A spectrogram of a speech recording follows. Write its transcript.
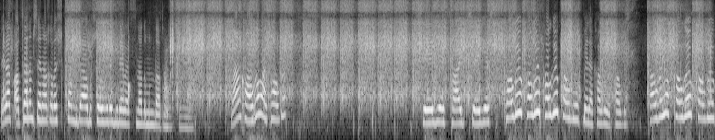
Berat atarım seni arkadaşlıktan bir daha bu server'a giremezsin adımını da atamazsın ya. Lan kavga var kavga. SG sahip SG kavga yok kavga yok kavga yok kavga yok beyler kavga yok kavga. Kavga yok kavga yok kavga yok.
